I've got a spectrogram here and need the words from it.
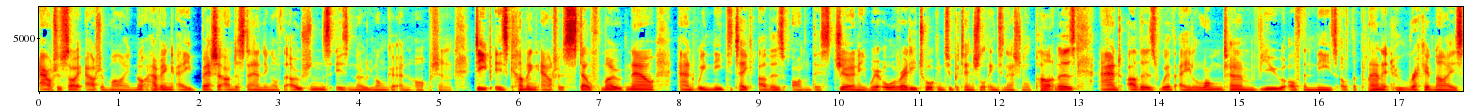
out of sight, out of mind. Not having a better understanding of the oceans is no longer an option. Deep is coming out of stealth mode now, and we need to take others on this journey. We're already talking to potential international partners and others with a long term view of the needs of the planet who recognize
